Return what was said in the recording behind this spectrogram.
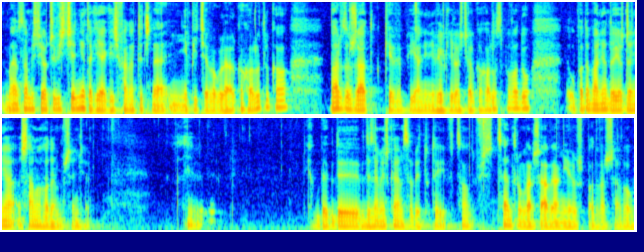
Mając na myśli oczywiście nie takie jakieś fanatyczne niepicie w ogóle alkoholu, tylko bardzo rzadkie wypijanie niewielkiej ilości alkoholu z powodu upodobania do jeżdżenia samochodem wszędzie. E, Jakby gdy, gdy zamieszkałem sobie tutaj w, centrum Warszawy, a nie już pod Warszawą,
